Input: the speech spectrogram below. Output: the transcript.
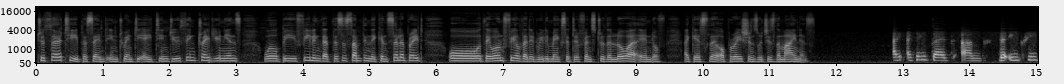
to 30% in 2018. Do you think trade unions will be feeling that this is something they can celebrate, or they won't feel that it really makes a difference to the lower end of, I guess, the operations, which is the miners? I, I think that um, the increase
